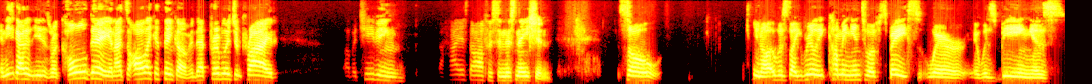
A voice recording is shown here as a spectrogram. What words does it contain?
and he's got it. It's a cold day, and that's all I could think of. And that privilege and pride of achieving highest office in this nation. So, you know, it was like really coming into a space where it was being as,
